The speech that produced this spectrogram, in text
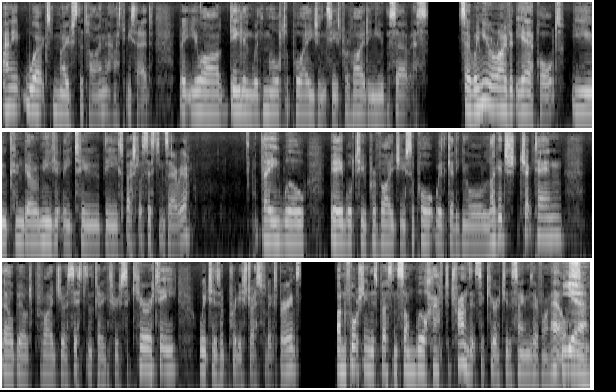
and it works most of the time, it has to be said, but you are dealing with multiple agencies providing you the service. So when you arrive at the airport, you can go immediately to the special assistance area. They will be able to provide you support with getting your luggage checked in. They'll be able to provide you assistance getting through security, which is a pretty stressful experience. Unfortunately, this person's son will have to transit security the same as everyone else. Yeah.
